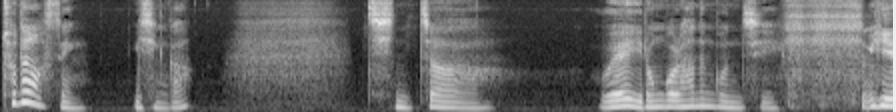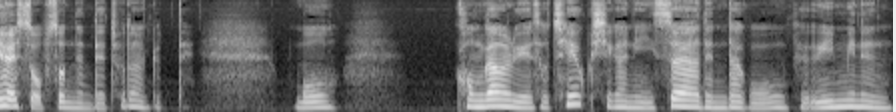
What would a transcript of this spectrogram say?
초등학생이신가? 진짜 왜 이런 걸 하는 건지 이해할 수 없었는데 초등학교 때. 뭐 건강을 위해서 체육 시간이 있어야 된다고 그 의미는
